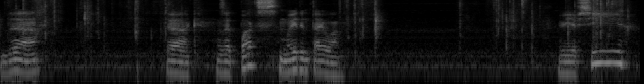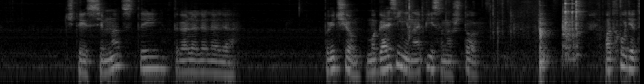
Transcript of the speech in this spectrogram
Да. Так. Z-Parts Made in Taiwan. VFC 417 тра-ля-ля-ля-ля. Причем в магазине написано, что подходит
